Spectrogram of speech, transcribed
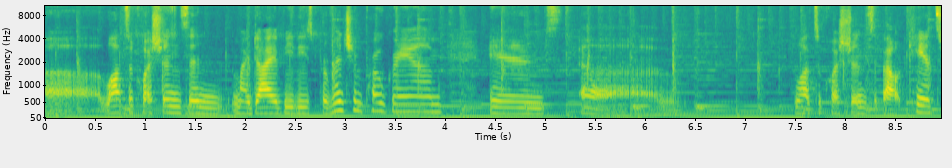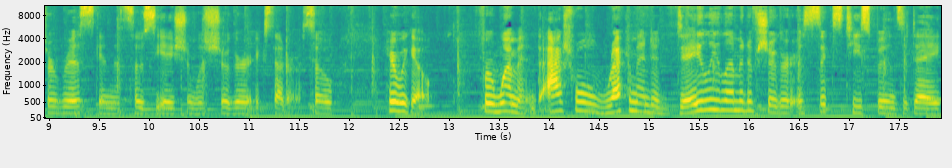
Uh, lots of questions in my diabetes prevention program, and uh, lots of questions about cancer risk and association with sugar, etc. So, here we go. For women, the actual recommended daily limit of sugar is six teaspoons a day,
